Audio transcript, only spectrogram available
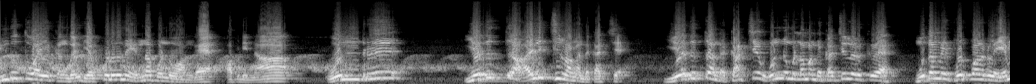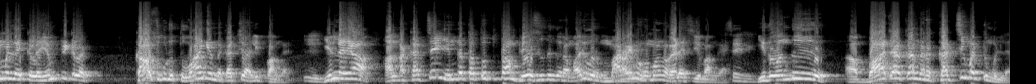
இந்துத்துவ இயக்கங்கள் எப்பொழுதுமே என்ன பண்ணுவாங்க அப்படின்னா ஒன்று எதிர்த்து அழிச்சிருவாங்க அந்த கட்சியை. எதிர்த்து அந்த கட்சியை ஒண்ணும் இல்லாம அந்த கட்சியில இருக்கிற முதன்மை பொறுப்பாளர்களை எம்எல்ஏக்களை எம்பிக்களை காசு கொடுத்து வாங்கி அந்த கட்சியை அழிப்பாங்க. இல்லையா? அந்த கட்சி எங்க தத்துவத்தை தான் பேசுதுங்கிற மாதிரி ஒரு மறைமுகமாக வேலை செய்வாங்க. இது வந்து பாஜகங்கிற கட்சி மட்டும் இல்ல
